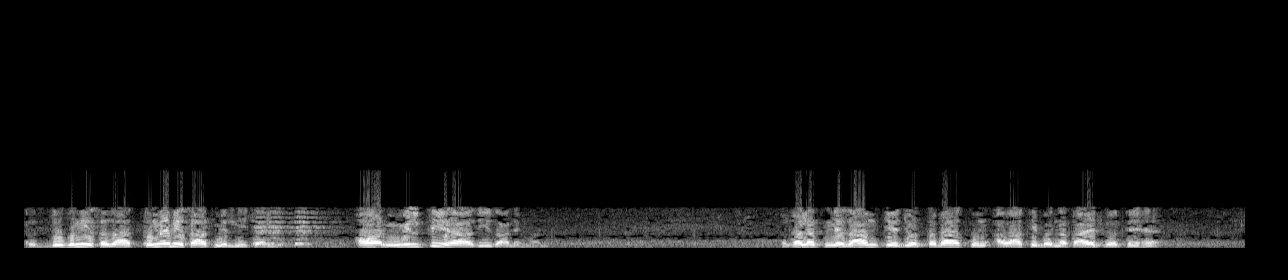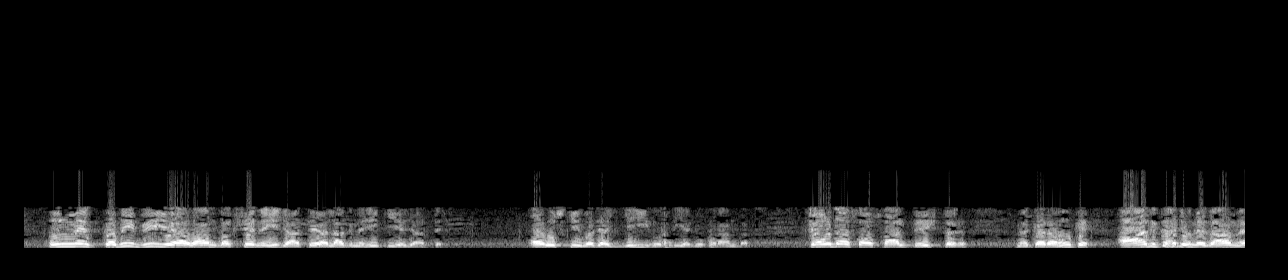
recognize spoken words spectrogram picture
تو دگنی سزا تمہیں بھی ساتھ ملنی چاہیے۔ اور ملتی ہے عزیزان مان غلط نظام کے جو تباہ کن عواقب و نتائج ہوتے ہیں، ان میں کبھی بھی یہ عوام بخشے نہیں جاتے، الگ نہیں کیے جاتے۔ اور اس کی وجہ یہی ہوتی ہے جو قرآن بتا چودہ سو سال پیشتر میں کہہ رہا ہوں کہ آج کا جو نظام ہے،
